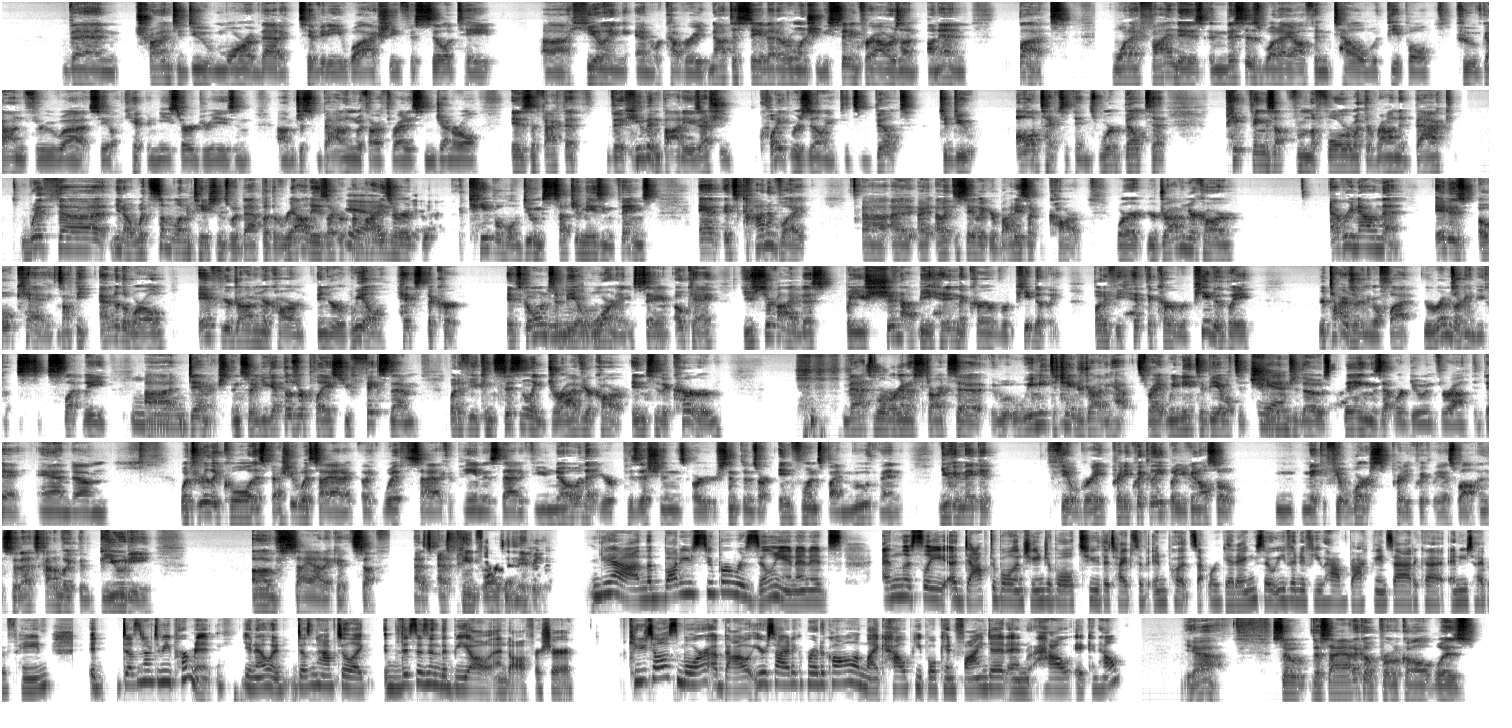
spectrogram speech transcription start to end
then trying to do more of that activity will actually facilitate uh, healing and recovery. Not to say that everyone should be sitting for hours on, on end, but what I find is, and this is what I often tell with people who've gone through, uh, say, like hip and knee surgeries and um, just battling with arthritis in general, is the fact that the human body is actually quite resilient. It's built to do all types of things. We're built to pick things up from the floor with a rounded back, with uh, you know, with some limitations with that. But the reality is, like, yeah. our bodies are yeah. capable of doing such amazing things, and it's kind of like uh, I, I like to say like your body's like a car where you're driving your car every now and then. It is okay. It's not the end of the world if you're driving your car and your wheel hits the curb. It's going to be a mm-hmm. warning saying, okay, you survived this, but you should not be hitting the curb repeatedly. But if you hit the curb repeatedly, your tires are going to go flat, your rims are going to be slightly uh, mm-hmm. uh, damaged. And so you get those replaced, you fix them. But if you consistently drive your car into the curb, that's where we're going to start to we need to change our driving habits right? We need to be able to change yeah. those things that we're doing throughout the day. And um, what's really cool especially with sciatic like with sciatica pain is that if you know that your positions or your symptoms are influenced by movement you can make it feel great pretty quickly but you can also make it feel worse pretty quickly as well. And so that's kind of like the beauty of sciatica itself as as painful as it may be yeah, and the body is super resilient and it's endlessly adaptable and changeable to the types of inputs that we're getting. So even if you have back pain, sciatica, any type of pain, it doesn't have to be permanent. You know, it doesn't have to like this isn't the be all end all for sure. Can you tell us more about your sciatica protocol and like how people can find it and how it can help? Yeah. So the sciatica protocol was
